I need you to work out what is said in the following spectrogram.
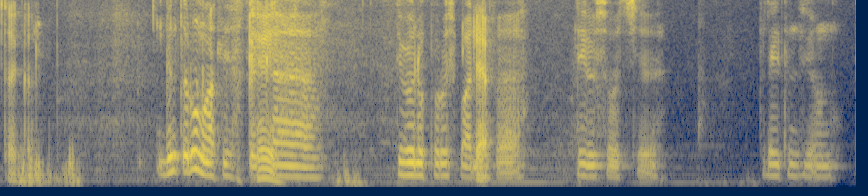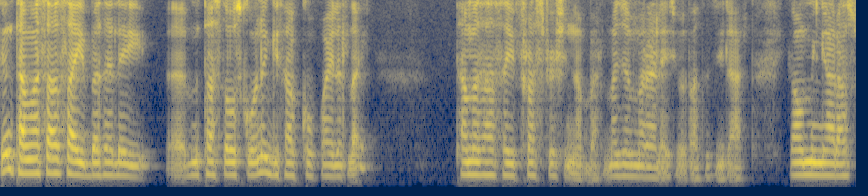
ትክክል። ግን ጥሩ ነው። at least ከ developer ኦች ባለፈ ሌሎች ሰዎች threaten ሲሆኑ። ግን ተመሳሳይ በተለይ የምታስታውስ ከሆነ GitHub Copilot ላይ ተመሳሳይ frustration ነበር መጀመሪያ ላይ ሲወጣ ትዝ ይልሃል። ያውም እኛ ራሱ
